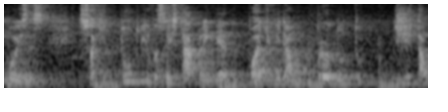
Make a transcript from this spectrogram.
coisas. Só que tudo que você está aprendendo pode virar um produto digital.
